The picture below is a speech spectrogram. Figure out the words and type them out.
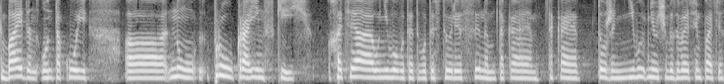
Байден, он такой, ну, проукраинский хотя у него вот эта вот история с сыном такая, такая тоже не, не очень вызывает симпатию.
